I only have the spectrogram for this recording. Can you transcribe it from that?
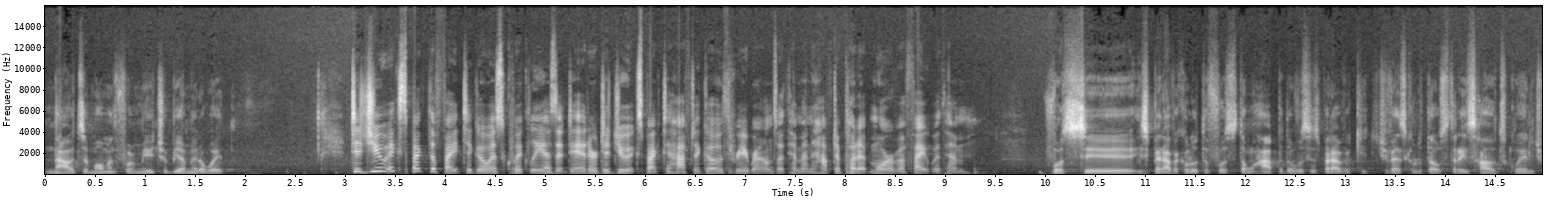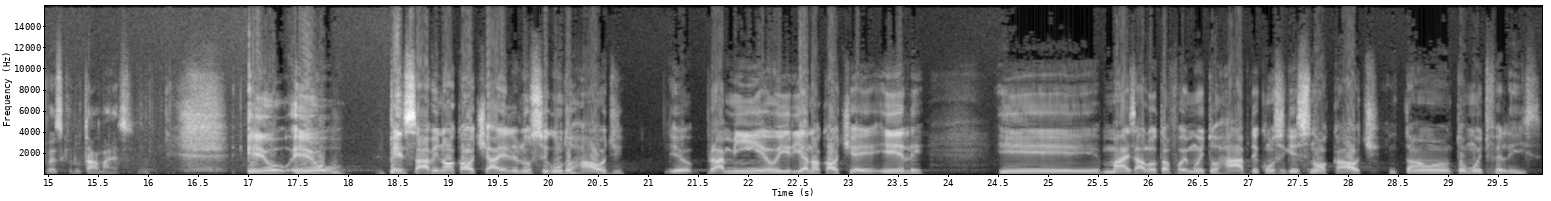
Now it's a moment for me to be a middleweight. Did you expect the fight to go as quickly as it did, or did you expect to have to go three rounds with him and have to put up more of a fight with him? Você esperava que a luta fosse tão rápida ou você esperava que tivesse que lutar os três rounds com ele, tivesse que lutar mais? Eu eu pensava em nocautear ele no segundo round. Eu, para mim, eu iria nocautear ele. E mas a luta foi muito rápida e consegui esse nocaute. Então, estou muito feliz.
